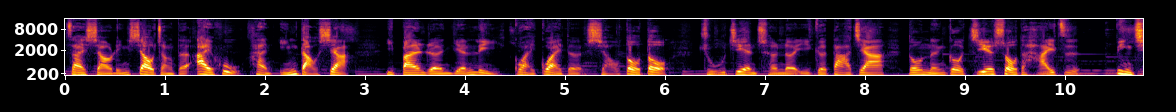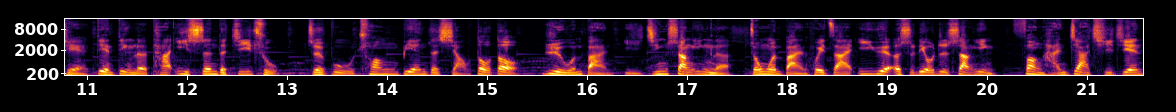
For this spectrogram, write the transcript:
在小林校长的爱护和引导下，一般人眼里怪怪的小豆豆，逐渐成了一个大家都能够接受的孩子。并且奠定了他一生的基础。这部《窗边的小豆豆》日文版已经上映了，中文版会在一月二十六日上映。放寒假期间，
